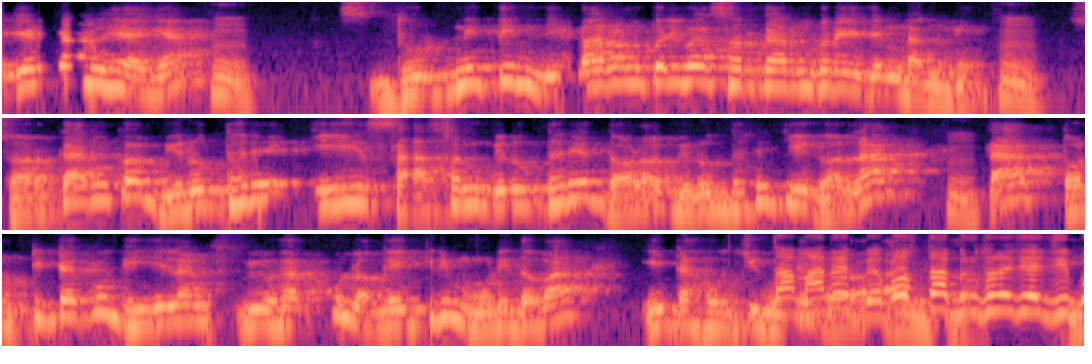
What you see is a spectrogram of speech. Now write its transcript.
ଏଜେଣ୍ଡା ନୁହେଁ ଆଜ୍ଞା ଦୁର୍ନୀତି ନିବାରଣ କରିବା ସରକାରଙ୍କର ଏଜେଣ୍ଡା ନୁହେଁ ସରକାରଙ୍କ ବିରୁଦ୍ଧରେ କି ଶାସନ ବିରୁଦ୍ଧରେ ଦଳ ବିରୁଦ୍ଧରେ ଯିଏ ଗଲା ତା ତଣ୍ଟିଟାକୁ ଭିଜିଲାନ୍ସ ବିଭାଗକୁ ଲଗେଇକିରି ମୋଡ଼ିଦବା ଏଇଟା ହଉଛି ତା ମାନେ ବ୍ୟବସ୍ଥା ବିରୁଦ୍ଧରେ ଯିଏ ଯିବ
